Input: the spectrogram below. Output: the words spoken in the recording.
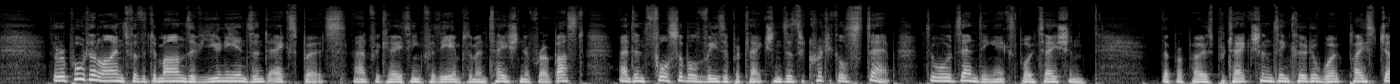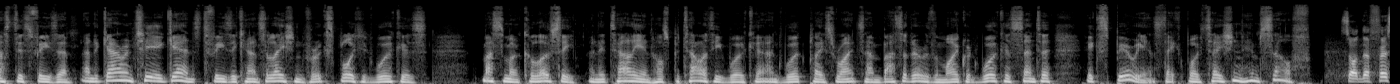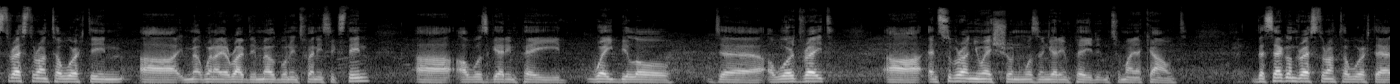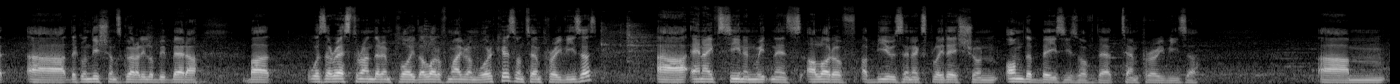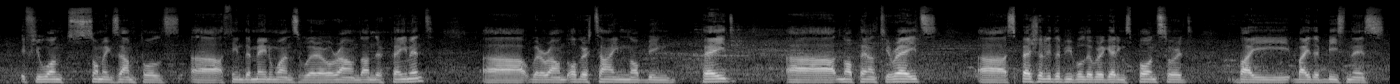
The report aligns with the demands of unions and experts, advocating for the implementation of robust and enforceable visa protections as a critical step towards ending exploitation. The proposed protections include a workplace justice visa and a guarantee against visa cancellation for exploited workers. Massimo Colosi, an Italian hospitality worker and workplace rights ambassador of the Migrant Workers Centre, experienced exploitation himself. So the first restaurant I worked in uh, when I arrived in Melbourne in 2016, uh, I was getting paid way below the award rate, uh, and superannuation wasn't getting paid into my account. The second restaurant I worked at, uh, the conditions got a little bit better, but was a restaurant that employed a lot of migrant workers on temporary visas. Uh, and I've seen and witnessed a lot of abuse and exploitation on the basis of that temporary visa. Um, if you want some examples, uh, I think the main ones were around underpayment, uh, were around overtime not being paid, uh, no penalty rates, uh, especially the people that were getting sponsored by, by the business,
